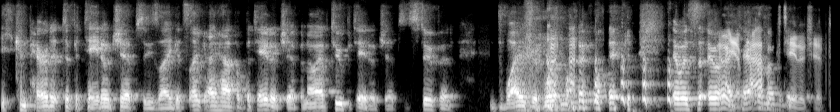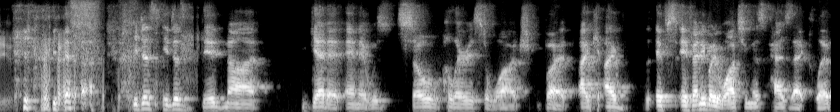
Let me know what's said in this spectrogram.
he compared it to potato chips. He's like it's like i have a potato chip and now i have two potato chips. It's stupid. Why is it like, it was it, no, I have half a potato chip dude. Yeah. he just he just did not get it. And it was so hilarious to watch. But i i if if anybody watching this has that clip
